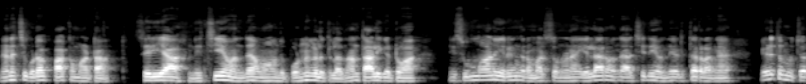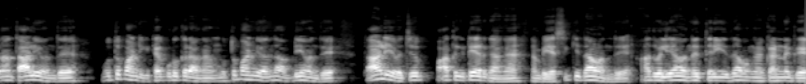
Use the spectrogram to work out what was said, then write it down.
நினச்சி கூட பார்க்க மாட்டான். சரியா? நிச்சயம் வந்து அவன் அந்த பொண்ணுங்களுத்துல தான் தாலி கட்டுவான். நீ சும்மானு இருங்கிற மாதிரி சொன்னோன்னா எல்லாரும் வந்து அச்சதியை வந்து எடுத்துடுறாங்க எடுத்து முடிச்சோன்னா தாலி வந்து முத்துப்பாண்டிக்கிட்ட கொடுக்குறாங்க. முத்துப்பாண்டி வந்து அப்படியே வந்து தாலியை வச்சு பார்த்துக்கிட்டே இருக்காங்க. நம்ம எசிக்கு தான் வந்து அது வழியாக வந்து தெரியுது அவங்க கண்ணுக்கு.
